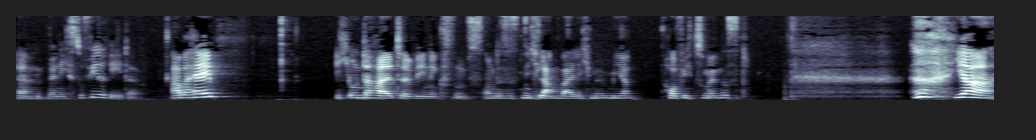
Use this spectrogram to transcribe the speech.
ähm, wenn ich so viel rede. Aber hey, ich unterhalte wenigstens und es ist nicht langweilig mit mir, hoffe ich zumindest. Ja,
